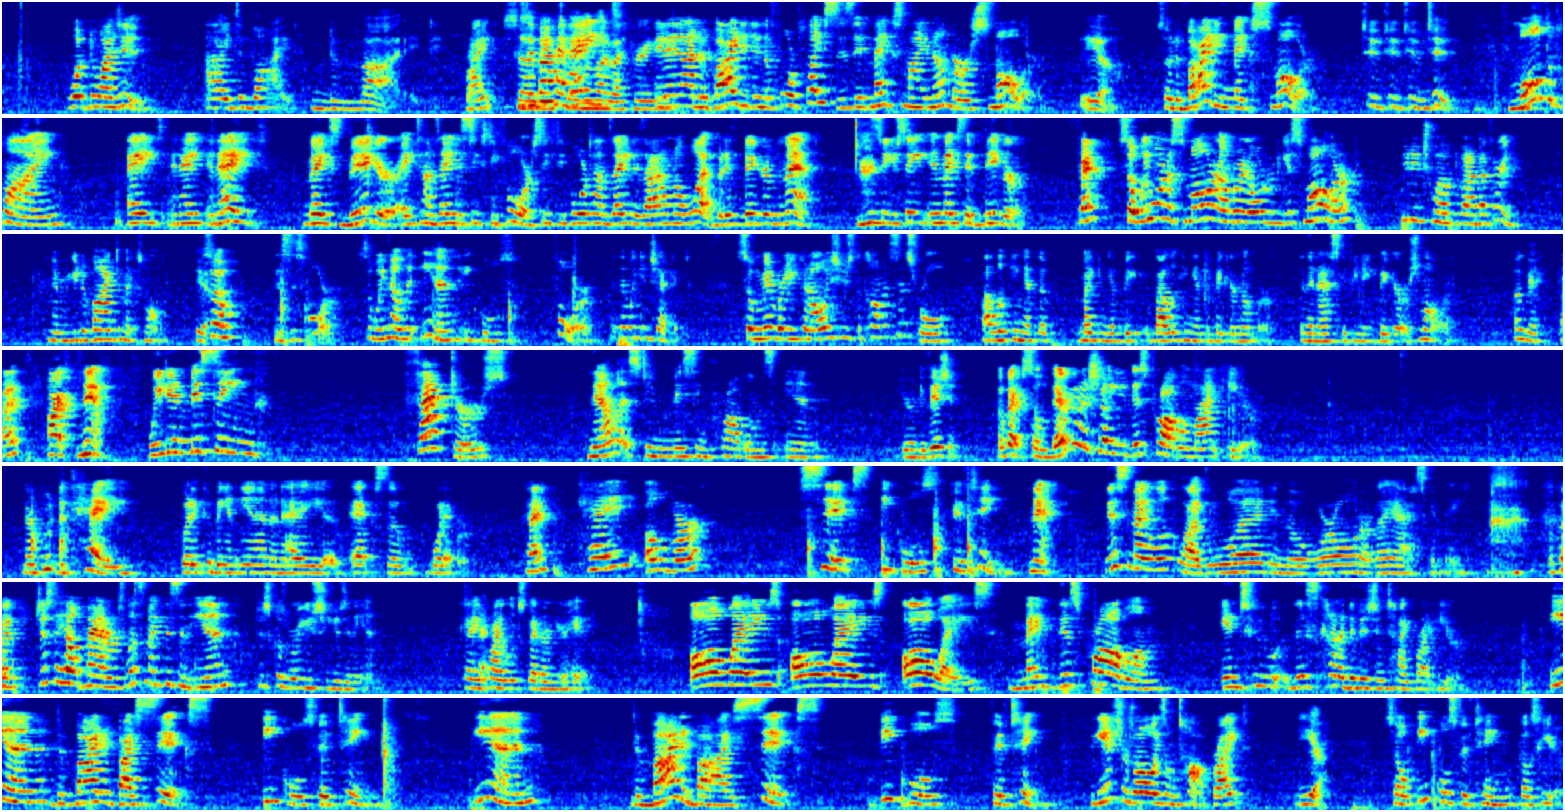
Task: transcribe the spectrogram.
what do I do? I divide, Divide. right? So if I have twelve eight, divided by three. and then I divide it into four places, it makes my number smaller. yeah. So dividing makes smaller. Two, two, two, and two. Multiplying eight and eight and eight makes bigger. Eight times eight is sixty-four. Sixty-four times eight is I don't know what, but it's bigger than that. So you see, it makes it bigger. Okay? So we want a smaller number in order to get smaller. You do twelve divided by three. Remember, you divide to make smaller. Yeah. So this is four. So we know that n equals four, and then we can check it. So remember, you can always use the common sense rule by looking at the making a big by looking at the bigger number, and then ask if you need bigger or smaller. Okay. Right? All right. Now we did missing factors. Now let's do missing problems in your division. Okay, so they're going to show you this problem right here. They're putting a K, but it could be an N, an A, an X, a whatever. Okay? K over 6 equals 15. Now, this may look like, what in the world are they asking me? Okay, just to help matters, let's make this an N, just because we're used to using N. Okay, it probably looks better in your head. Always, always, always make this problem into this kind of division type right here. N divided by 6 equals 15. n divided by 6 equals 15. The answer is always on top, right? Yeah. So equals 15 goes here.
